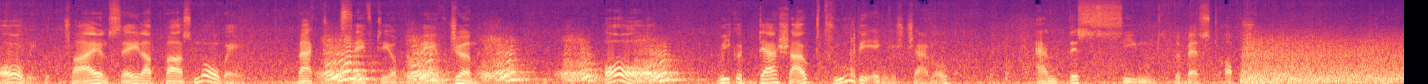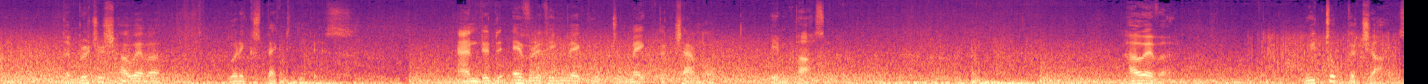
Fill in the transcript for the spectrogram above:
or we could try and sail up past Norway, back to the safety of the Bay of Germany. Or we could dash out through the English Channel, and this seemed the best option. The British, however, were expecting this, and did everything they could to make the channel impassable. However, we took the chance,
